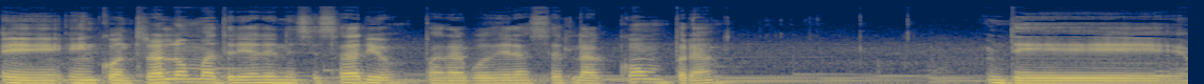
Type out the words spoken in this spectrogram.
eh, encontrar los materiales necesarios para poder hacer la compra de,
